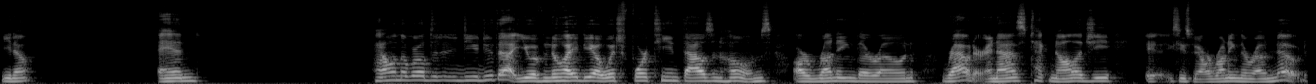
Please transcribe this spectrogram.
you know? And how in the world do you do that? You have no idea which 14,000 homes are running their own router. And as technology excuse me, are running their own node.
